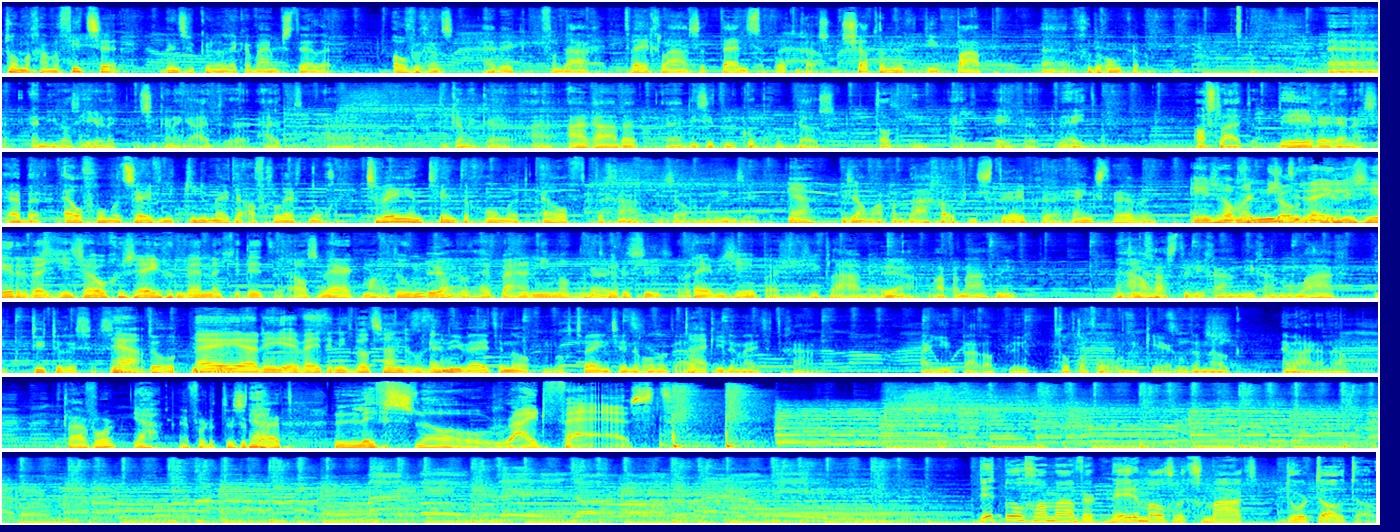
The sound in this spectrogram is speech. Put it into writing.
zondag gaan we fietsen. Mensen kunnen lekker wijn bestellen. Overigens heb ik vandaag twee glazen tijdens de podcast Chateauneuf du Pape eh, gedronken. Eh, en die was heerlijk. Dus die kan ik, uit, uit, die kan ik eh, aanraden. Eh, die zit in de kopgroepdoos. Dat u het even weet. Afsluiten. De herenrenners hebben 1117 kilometer afgelegd. Nog 2211 te gaan. Die zal er maar in zitten. Ja. Die zal maar vandaag over die streep gehengst hebben. En je zal maar niet realiseren dat je zo gezegend bent dat je dit als werk mag doen. Ja. Want dat heeft bijna niemand Nee, natuurlijk. precies. dat realiseer je pas als je klaar bent. Ja, maar vandaag niet. Want Nou. die gasten die gaan, die gaan omlaag. Die tuteren zichzelf Ja. door het Nee, ja, die weten niet wat ze aan het doen En die weten nog, nog 2211 Nee. kilometer te gaan. Aju paraplu. Tot de volgende keer. Hoe dan ook. En waar dan ook. Je klaar voor? Ja. En voor de tussentijd? Live slow, ride fast. Dit programma werd mede mogelijk gemaakt door Toto.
